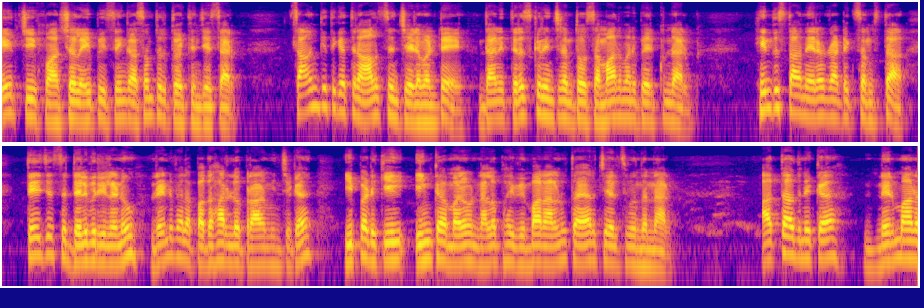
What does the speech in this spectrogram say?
air chief marshal AP Singh అసంతృప్తి వ్యక్తం చేశారు. సాంకేతికతను ఆలస్యం చేయడం అంటే దాన్ని తిరస్కరించడంతో సమానమని పేర్కొన్నారు. హిందుస్థాన్ ఏరోనాటిక్ సంస్థ తేజస్ డెలివరీలను రెండు వేల పదహారులో ప్రారంభించగా ఇప్పటికీ ఇంకా మరో నలభై విమానాలను తయారు చేయాల్సి ఉందన్నారు. అత్యాధునిక నిర్మాణ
